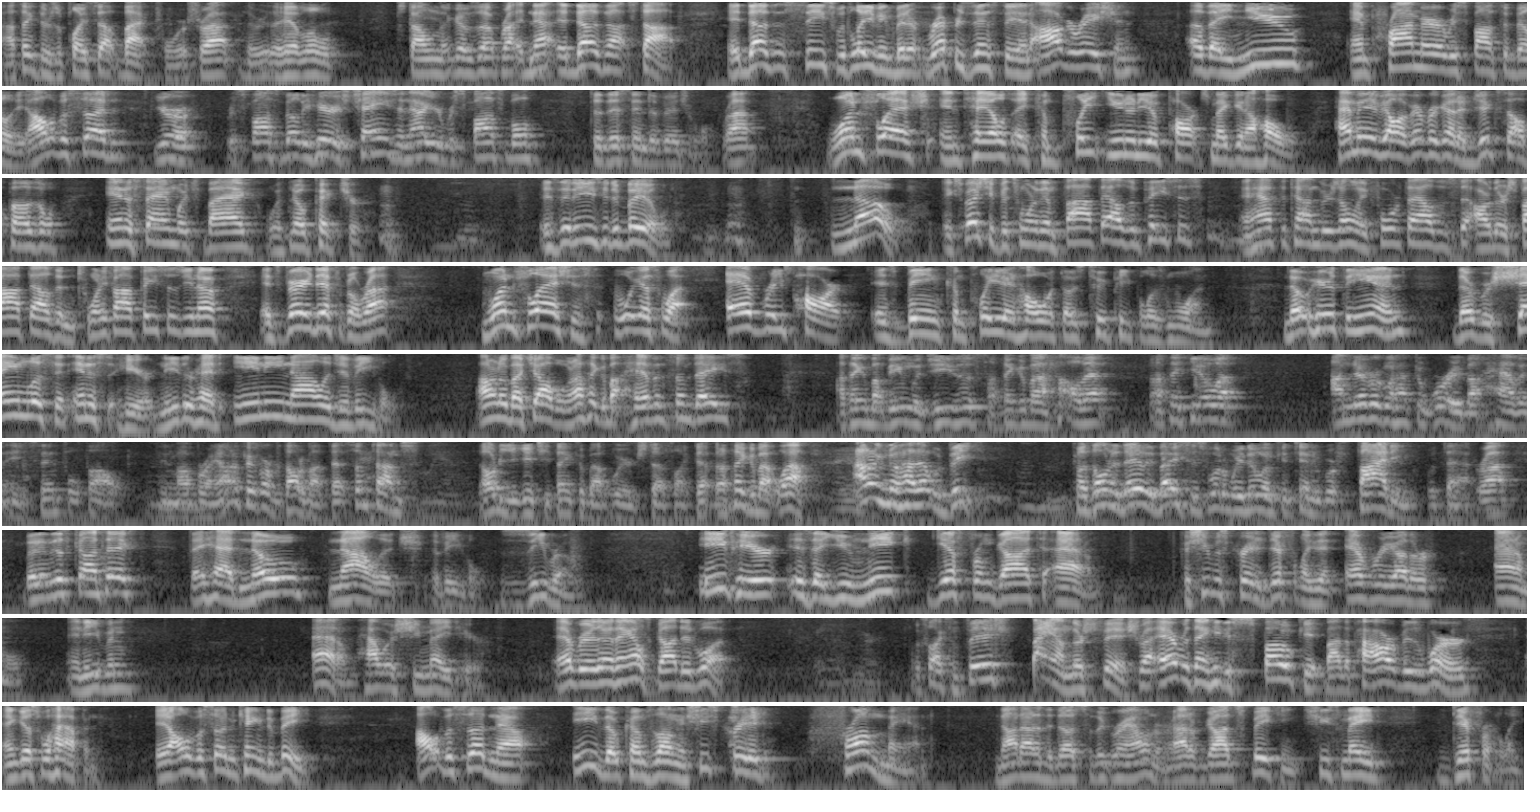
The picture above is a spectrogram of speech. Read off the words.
I think there's a place out back for us, right? They have a little stone that goes up right now. It does not stop. It doesn't cease with leaving, but it represents the inauguration of a new and primary responsibility. All of a sudden, your responsibility here has changed, and now you're responsible to this individual, right? One flesh entails a complete unity of parts making a whole. How many of y'all have ever got a jigsaw puzzle in a sandwich bag with no picture? Is it easy to build? No especially if it's one of them 5,000 pieces, and half the time there's only 4,000, or there's 5,025 pieces, you know, it's very difficult, right? One flesh is, well, guess what? Every part is being complete and whole with those two people as one. Note here at the end, there were shameless and innocent here. Neither had any knowledge of evil. I don't know about y'all, but when I think about heaven some days, I think about being with Jesus, I think about all that. I think, you know what? I'm never going to have to worry about having a sinful thought in my brain. I don't know if you've ever thought about that. Sometimes the older you get, you think about weird stuff like that. But I think about, wow, I don't even know how that would be. Because on a daily basis, what are we doing contending? We're fighting with that, right? But in this context, they had no knowledge of evil. Zero. Eve here is a unique gift from God to Adam because she was created differently than every other animal and even Adam. How was she made here? Every other thing else, God did what? Looks like some fish. Bam, there's fish, right? Everything, he just spoke it by the power of his word. And guess what happened? It all of a sudden came to be. All of a sudden now, Eve, though, comes along and she's created from man, not out of the dust of the ground or out of God speaking. She's made differently.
